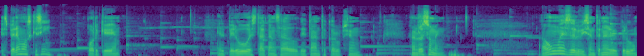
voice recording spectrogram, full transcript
Esperemos que sí, porque el Perú está cansado de tanta corrupción. En resumen, a un mes del Bicentenario del Perú,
